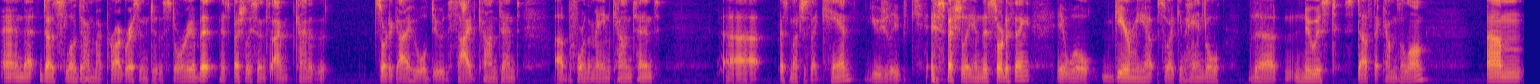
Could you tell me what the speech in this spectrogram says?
and that does slow down my progress into the story a bit, especially since I'm kind of the sort of guy who will do the side content uh, before the main content uh, as much as I can. Usually, especially in this sort of thing, it will gear me up so I can handle the newest stuff that comes along. Um,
